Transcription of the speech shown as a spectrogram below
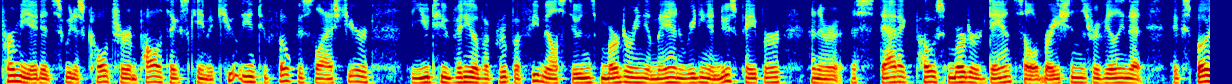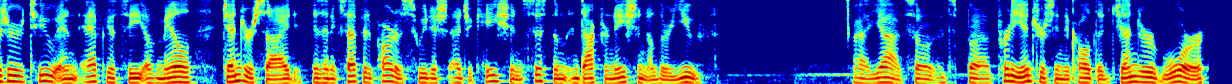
permeated Swedish culture and politics came acutely into focus last year. The YouTube video of a group of female students murdering a man reading a newspaper and their ecstatic post murder dance celebrations revealing that exposure to and advocacy of male gendercide is an accepted part of Swedish education system indoctrination of their youth. Uh, yeah, so it's uh, pretty interesting. They call it the Gender War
